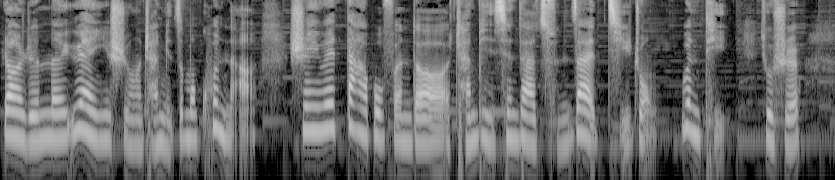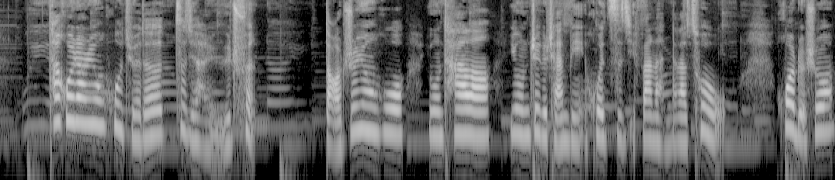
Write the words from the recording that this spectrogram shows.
让人们愿意使用的产品这么困难啊？是因为大部分的产品现在存在几种问题，就是它会让用户觉得自己很愚蠢。导致用户用它了，用这个产品会自己犯了很大的错误，或者说，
